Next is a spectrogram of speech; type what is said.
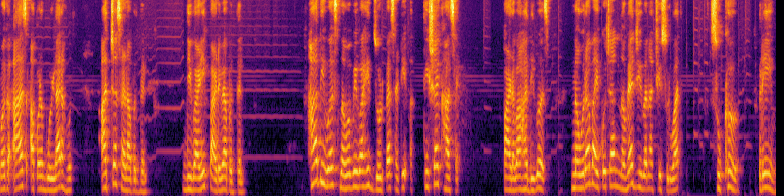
मग आज आपण बोलणार आहोत आजच्या सणाबद्दल दिवाळी पाडव्याबद्दल. हा दिवस नवविवाहित जोडप्यासाठी अतिशय खास आहे. पाडवा हा दिवस नवरा बायकोच्या नव्या जीवनाची सुरुवात सुख प्रेम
